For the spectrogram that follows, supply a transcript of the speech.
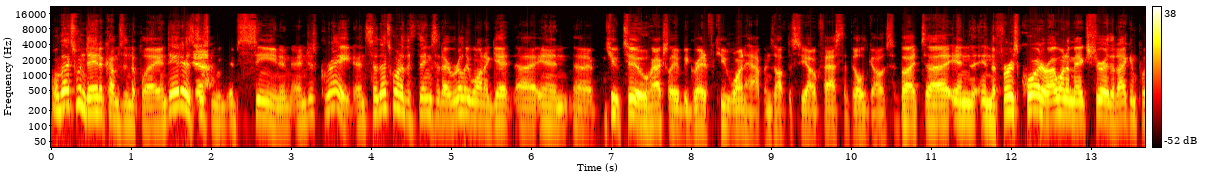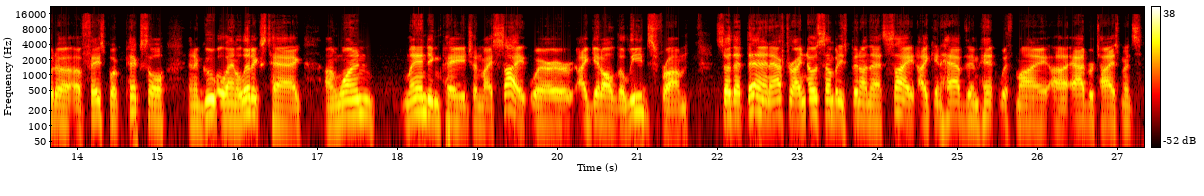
Well, that's when data comes into play, and data is yeah. just obscene and, and just great. And so that's one of the things that I really want to get uh, in uh, Q2. Actually, it'd be great if Q1 happens. I'll have to see how fast the build goes. But uh, in in the first quarter, I want to make sure that I can put a, a Facebook pixel and a Google Analytics tag on one landing page on my site where I get all the leads from, so that then after I know somebody's been on that site, I can have them hit with my uh, advertisements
